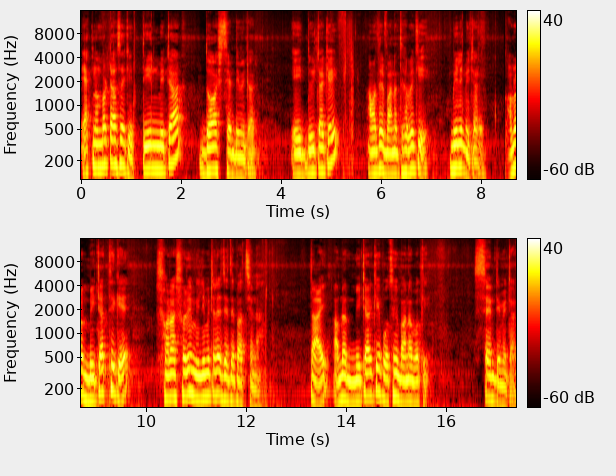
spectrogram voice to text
এক নম্বরটা আছে কি? তিন মিটার দশ সেন্টিমিটার। এই দুইটাকেই আমাদের বানাতে হবে কি? মিলিমিটারে। আমরা মিটার থেকে সরাসরি মিলিমিটারে যেতে পারছে না। তাই আমরা মিটারকে প্রথমে বানাবো কি? সেন্টিমিটার।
